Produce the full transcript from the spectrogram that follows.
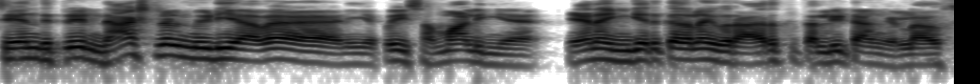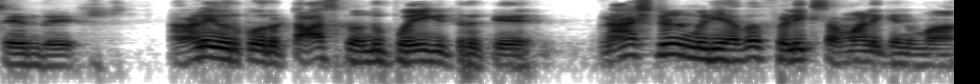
சேர்ந்துட்டு நேஷ்னல் மீடியாவை நீங்கள் போய் சமாளிங்க. ஏன்னா இங்கே இருக்கிறதெல்லாம் இவர் அறுத்து தள்ளிட்டாங்க எல்லாரும் சேர்ந்து. அதனால் இவருக்கு ஒரு டாஸ்க் வந்து போய்கிட்டு இருக்கு. நேஷ்னல் மீடியாவை ஃபெலிக்ஸ் சமாளிக்கணுமா?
